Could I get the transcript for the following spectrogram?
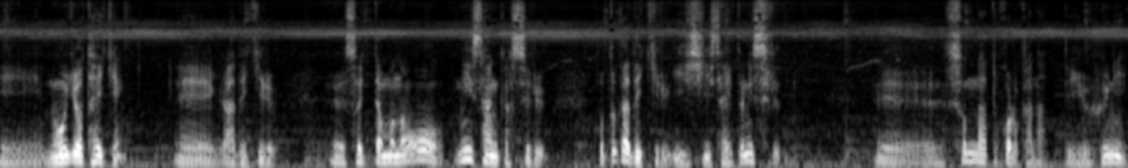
え農業体験、えができる。そういったものをに参加することができる EC サイトにする。えー、そんなところかなっていうふうに、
